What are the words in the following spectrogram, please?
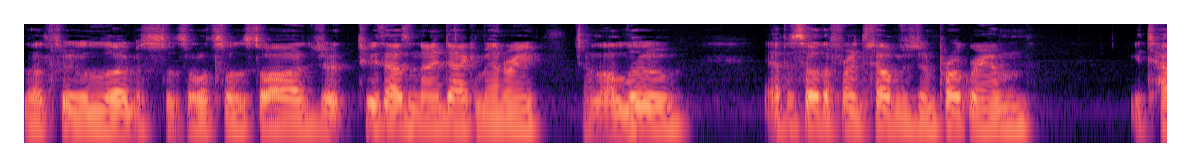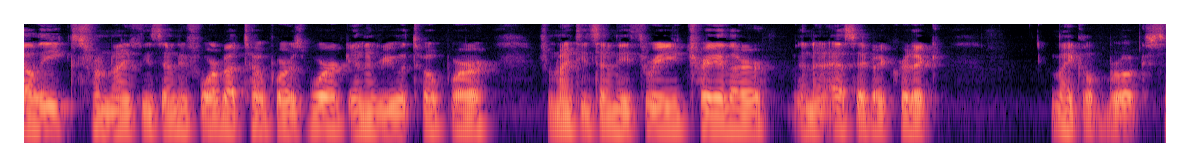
Laloux Sausage, a 2009 documentary, and Laloux episode of the French television program Italiques from 1974 about Topor's work, interview with Topor from 1973, trailer, and an essay by critic Michael Brooks.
